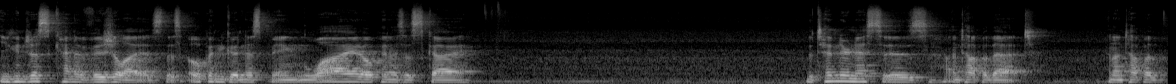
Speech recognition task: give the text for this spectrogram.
you can just kind of visualize this open goodness being wide open as a sky. The tenderness is on top of that. And on top of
